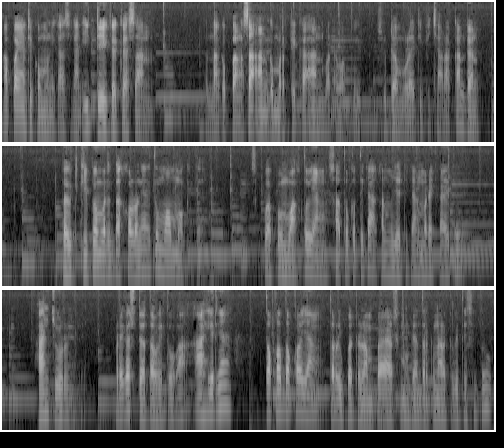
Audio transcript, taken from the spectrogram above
apa yang dikomunikasikan ide gagasan tentang kebangsaan kemerdekaan pada waktu itu sudah mulai dibicarakan dan bagi pemerintah kolonial itu momok gitu ya sebuah bom waktu yang satu ketika akan menjadikan mereka itu hancur gitu. mereka sudah tahu itu akhirnya tokoh-tokoh yang terlibat dalam pers kemudian terkenal kritis itu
